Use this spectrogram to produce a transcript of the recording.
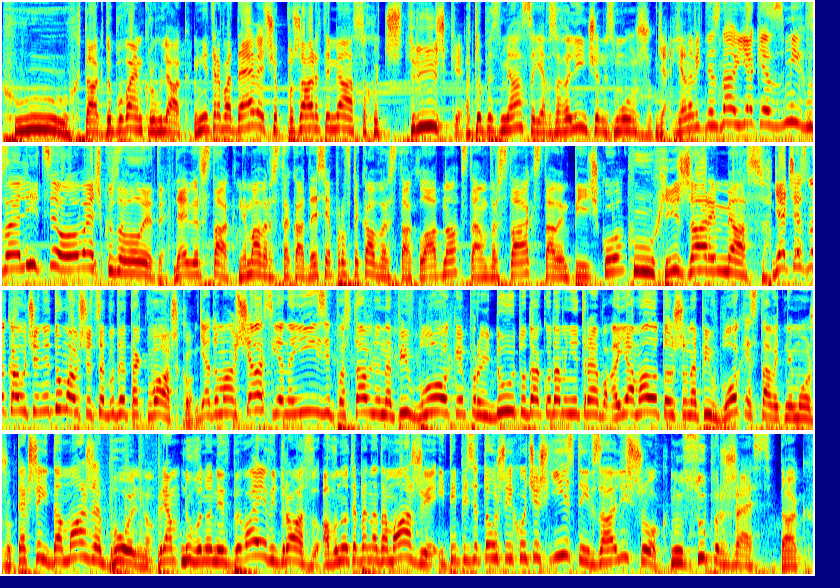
Фух. Так, добуваємо кругляк. Мені треба 9, щоб пожарити м'ясо, хоч трішки. А то без м'яса я взагалі нічого не зможу. Я, я навіть не знаю, як я зміг взагалі цього овечку завалити. Де верстак? Нема верстака. Десь я провтикав верстак. Ладно, ставимо верстак, ставимо пічку. Фух, і жаримо м'ясо. Я, чесно кажучи, не думав, що це буде так важко. Я думав, щас я на ізі поставлю на півблоки, пройду туди, куди мені треба. А я мало того, що на півблоки ставити не можу. Так ще й дамаже больно. Прям, ну воно не вбиває відразу, а воно тебе надамажує. І ти після того, що й хочеш їсти, і взагалі шок. Ну супер жесть. Так,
